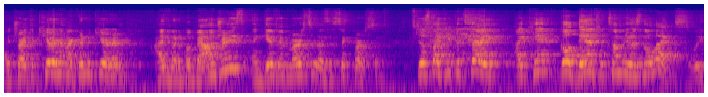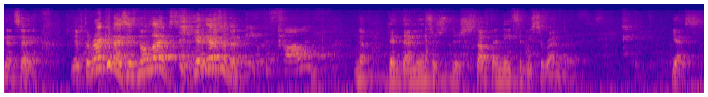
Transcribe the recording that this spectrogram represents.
I tried to cure him, I couldn't cure him. I'm going to put boundaries and give him mercy as a sick person. Just like you could say, I can't go dance with somebody who has no legs. What are you going to say? You have to recognize he has no legs. You can't dance with him. But you could fall again. No, then that means there's, there's stuff that needs to be surrendered. Yes.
